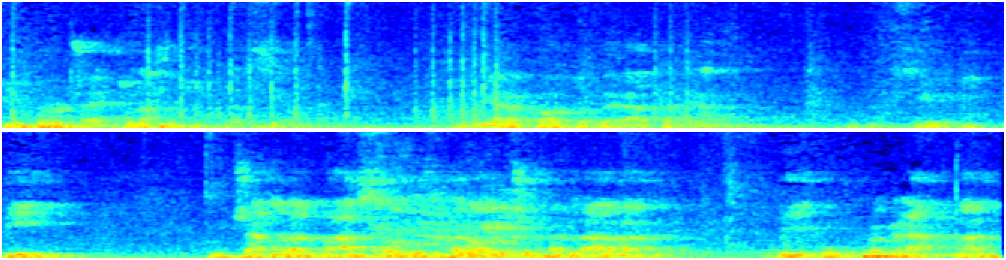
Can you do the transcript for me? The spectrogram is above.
un progetto, una progettazione. Mi ero accorto peraltro che un CMP, cominciando dal basso, Busmaroli ci parlava di un programma,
